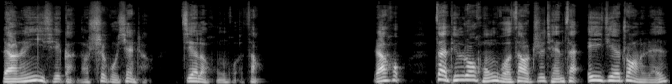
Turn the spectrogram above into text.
两人一起赶到事故现场接了红火灶。然后在听说红火灶之前在 A 街撞了人，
